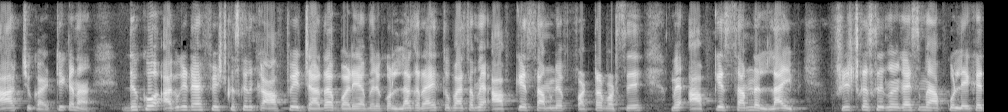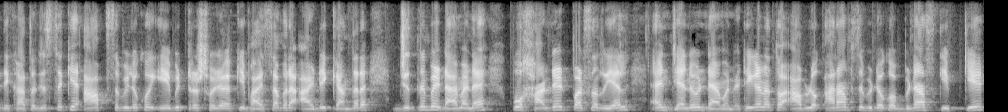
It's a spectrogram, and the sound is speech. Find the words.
आ चुका है, ठीक है ना? देखो, अभी के टाइम फ़िश का स्क्रीन काफ़ी ज़्यादा बढ़िया मेरे को लग रहा है तो भाई साहब, मैं आपके सामने फटाफट से, मैं आपके सामने लाइव फिस्ट का स्क्रीन गाइस मैं आपको लेकर दिखाता हूँ, जिससे कि आप सभी लोग को ये भी ट्रस्ट हो जाएगा कि भाई साहब, मेरा आईडी के अंदर जितने भी डायमंड है, वो hundred percent real and genuine diamond है, ठीक है ना? तो आप लोग आराम से वीडियो को बिना स्किप किए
